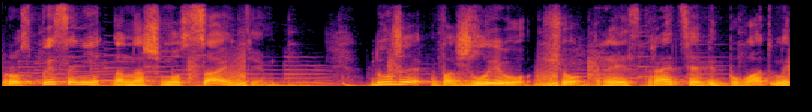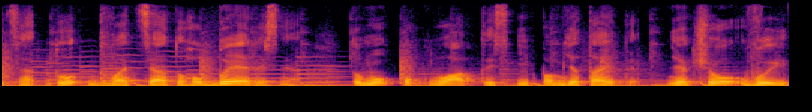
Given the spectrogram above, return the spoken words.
розписані на нашому сайті. Дуже важливо, що реєстрація відбуватиметься до 20 березня. Тому покваптесь і пам'ятайте, якщо ви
